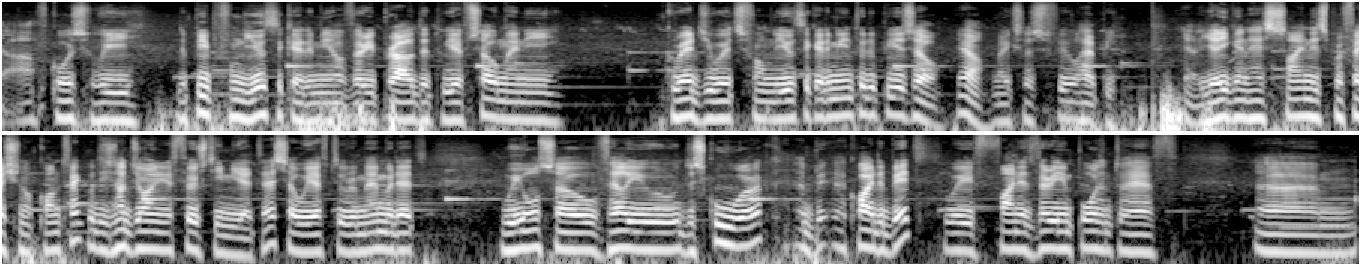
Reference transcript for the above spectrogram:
Yeah, of course, we, the people from the Youth Academy, are very proud that we have so many graduates from the Youth Academy into the PSL. Yeah, makes us feel happy. Yeah, Jagen has signed his professional contract, but he's not joining the first team yet. Eh? So we have to remember that we also value the schoolwork a bit, uh, quite a bit. We find it very important to have um,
